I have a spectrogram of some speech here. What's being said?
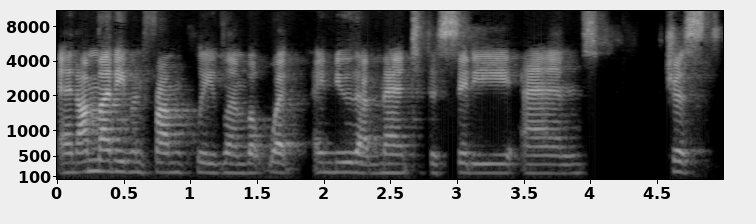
and I'm not even from Cleveland, but what I knew that meant to the city and just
